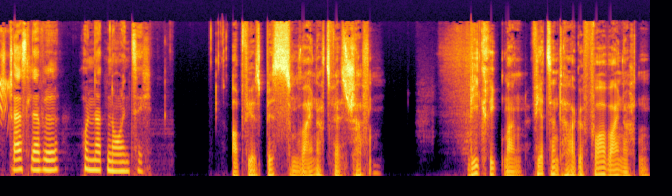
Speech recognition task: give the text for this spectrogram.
Stresslevel 190. Ob wir es bis zum Weihnachtsfest schaffen? Wie kriegt man 14 Tage vor Weihnachten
